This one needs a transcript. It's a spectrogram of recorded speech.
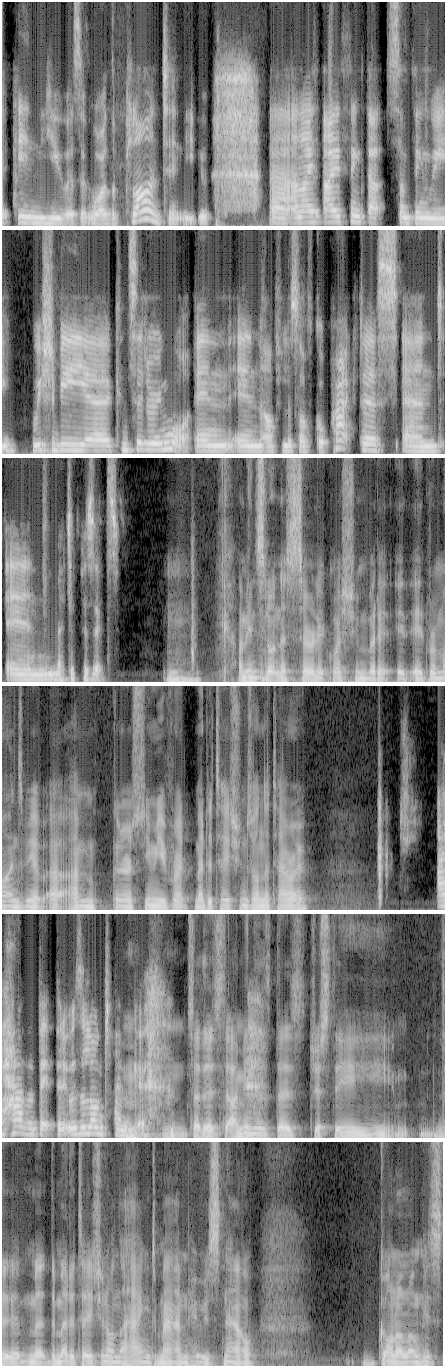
in you as it were the plant in you. Uh, and I, I think that's something we we should be uh, considering more in in our philosophical practice and in metaphysics Mm-hmm. I mean, it's not necessarily a question, but it, it, it reminds me of. Uh, I'm going to assume you've read Meditations on the Tarot. I have a bit, but it was a long time ago. Mm-hmm. So there's, I mean, there's there's just the the the meditation on the hanged man who is now gone along his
